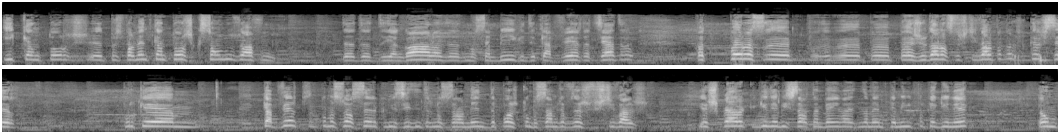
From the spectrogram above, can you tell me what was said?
e cantores, eh, principalmente cantores que são lusófonos, de, de, de Angola, de, Moçambique, de Cabo Verde, etc., para, para, para- ajudar esse festival para crescer. Porque hum, Cabo Verde começou a ser conhecido internacionalmente depois que começamos a fazer os festivais. Eu espero que Guiné-Bissau também vai no mesmo caminho, porque a Guiné é um,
